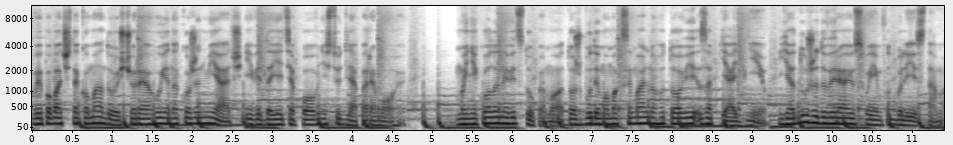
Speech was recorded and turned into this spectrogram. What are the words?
Ви побачите команду, що реагує на кожен м'яч і віддається повністю для перемоги. Ми ніколи не відступимо, тож будемо максимально готові за 5 днів. Я дуже довіряю своїм футболістам,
